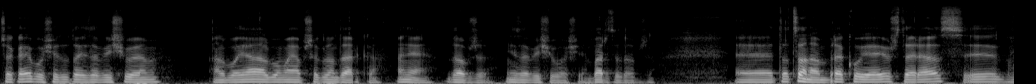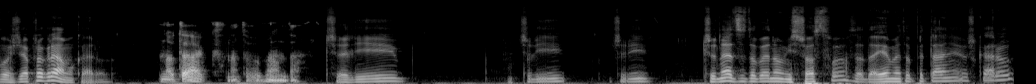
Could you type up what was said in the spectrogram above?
Czekaj, bo się tutaj zawiesiłem. Albo ja, albo moja przeglądarka. A nie, dobrze, nie zawiesiło się. Bardzo dobrze. E, to co nam brakuje już teraz? Y, gwoździa programu, Karol. No tak, na to wygląda. Czyli, czyli, czyli, czy Nets zdobędą mistrzostwo? Zadajemy to pytanie już, Karol?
